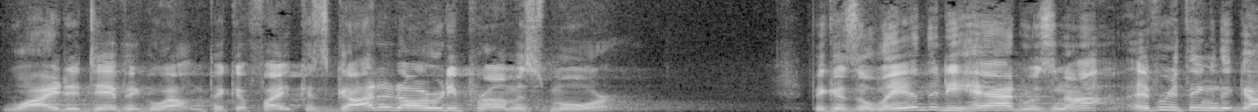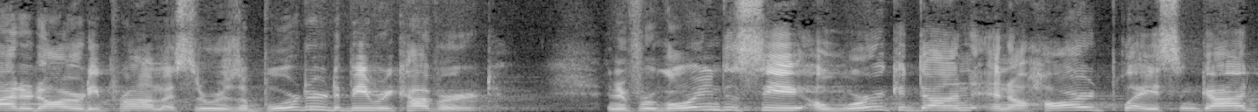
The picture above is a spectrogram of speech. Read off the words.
Why did David go out and pick a fight? Because God had already promised more because the land that he had was not everything that God had already promised. There was a border to be recovered. And if we're going to see a work done in a hard place, and God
